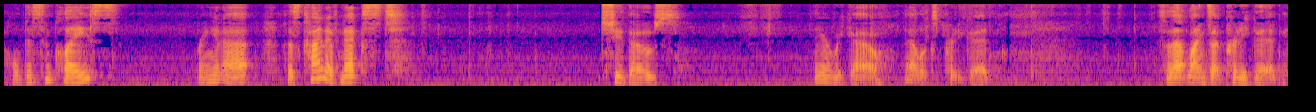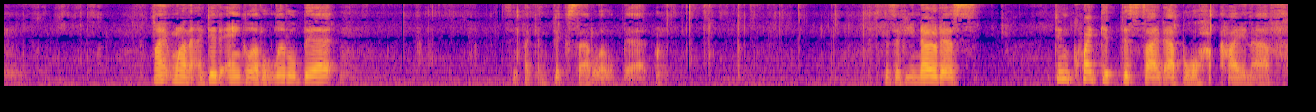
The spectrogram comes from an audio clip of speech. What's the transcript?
Hold this in place, bring it up. So it's kind of next to those. There we go. That looks pretty good. So that lines up pretty good. Might want to, I did angle it a little bit. See if I can fix that a little bit. Because if you notice, didn't quite get this side up high enough.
